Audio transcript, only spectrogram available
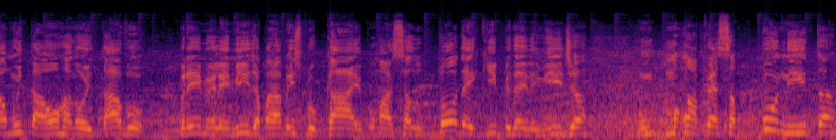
Moral, muita honra no oitavo prêmio Elemídia. Parabéns pro Caio, pro Marcelo, toda a equipe da Elemídia. Um, uma festa bonita.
